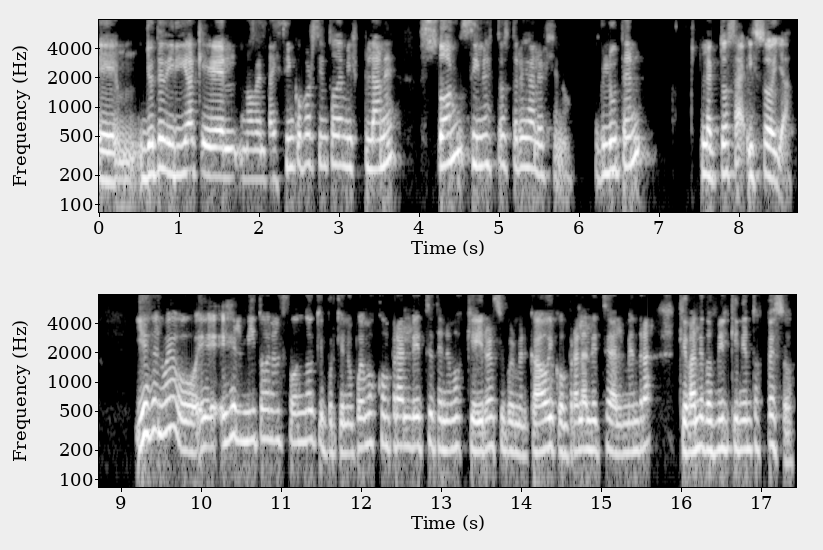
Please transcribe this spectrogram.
em, yo te diría que el 95% de mis planes son sin estos tres alérgenos, gluten, lactosa y soya. Y es de nuevo, eh, es el mito en el fondo que porque no podemos comprar leche tenemos que ir al supermercado y comprar la leche de almendra que vale 2.500 pesos.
